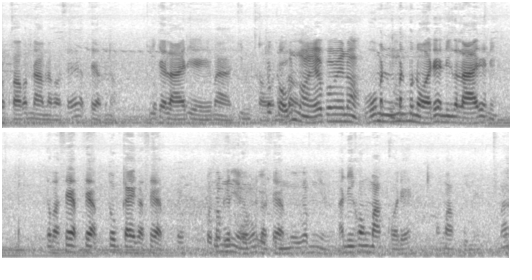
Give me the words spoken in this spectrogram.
กับข้าวกับน้ำแล้วก็แซ่บแซ่บพี่น้องดีใจหลายที่มากินเขาวกับเขามันหน่อยครับพ่อแม่เนาะโอ้มันมันบ่หน่อยได้ออันนี้ก็หลายได้อนี่แต่ว่าแซ่บแซ่บต้มไก่ก็แซ่บ ก็ทำเนี่ยมันก็กินเลยทำเนี่ย อันนี้ของมักขอเด้ของมักผมนี่ มาก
